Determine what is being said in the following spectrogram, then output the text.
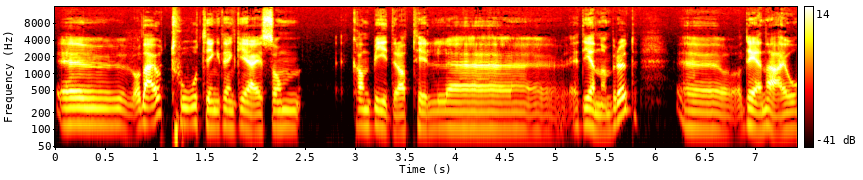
og det er jo to ting, tenker jeg, som kan bidra til et gjennombrudd. Uh, det ene er jo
